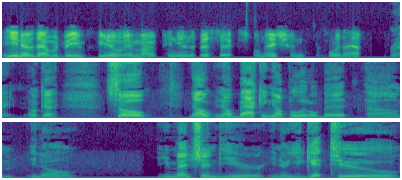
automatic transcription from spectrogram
you know that would be you know in my opinion the best explanation for that. Right. Okay. So now, now backing up a little bit, um, you know, you mentioned you're, you know, you get to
